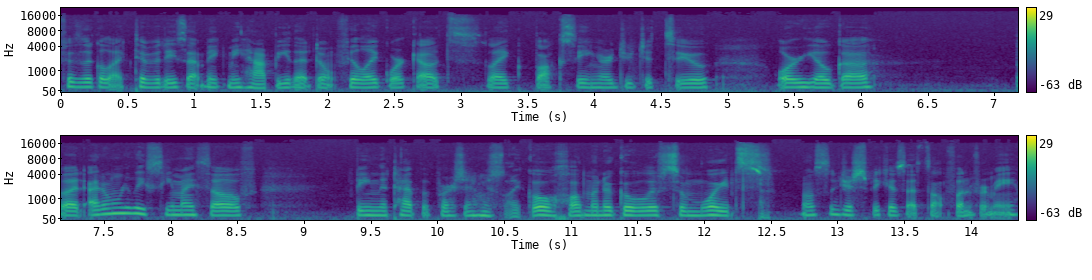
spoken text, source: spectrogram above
physical activities that make me happy that don't feel like workouts like boxing or jujitsu or yoga. But I don't really see myself being the type of person who's like, oh, I'm gonna go lift some weights. Mostly just because that's not fun for me.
